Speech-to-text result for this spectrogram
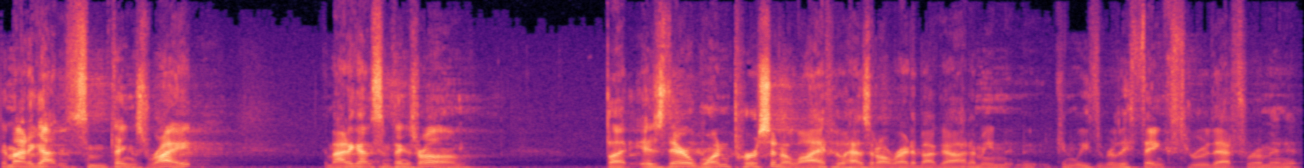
They might have gotten some things right. They might have gotten some things wrong. But is there one person alive who has it all right about God? I mean, can we really think through that for a minute?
